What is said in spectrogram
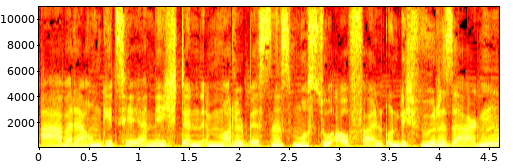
Aber darum geht's hier ja nicht, denn im Model-Business musst du auffallen. Und ich würde sagen,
